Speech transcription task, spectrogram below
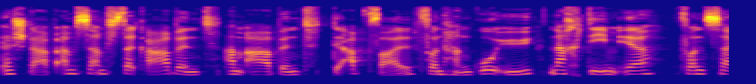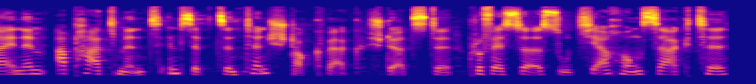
Er starb am Samstagabend, am Abend Grund der Abwahl von Han Kuo-yu, nachdem er von seinem Apartment im 17. Stockwerk stürzte. Professor Su Tia-hong sagte,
